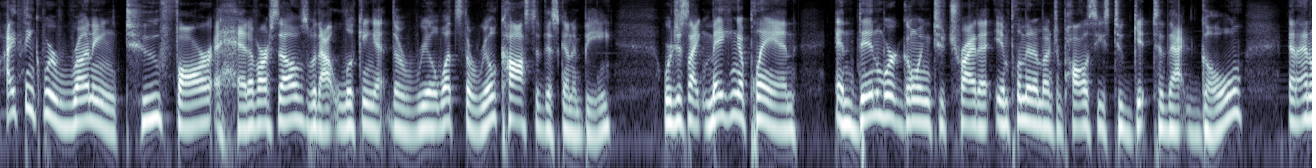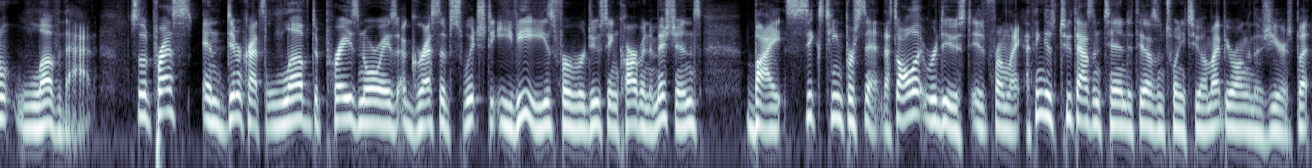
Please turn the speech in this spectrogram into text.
I think we're running too far ahead of ourselves without looking at the real what's the real cost of this going to be. We're just like making a plan and then we're going to try to implement a bunch of policies to get to that goal. And I don't love that. So the press and Democrats love to praise Norway's aggressive switch to EVs for reducing carbon emissions by 16%. That's all it reduced is from like I think it was 2010 to 2022. I might be wrong in those years, but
